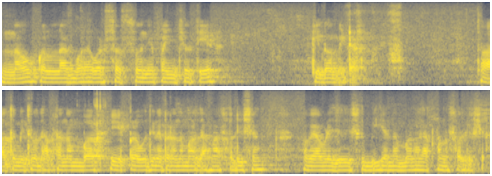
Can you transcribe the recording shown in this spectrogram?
નવ કલાક બરાબર છસો ને પંચોતેર કિલોમીટર. તો આ તો મિત્રો દાખલા નંબર એક પ્રવૃત્તિના પહેલા નંબરના દાખલા સોલ્યુશન હવે આપણે જોઈશું બીજા નંબરના દાખલાનું સોલ્યુશન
